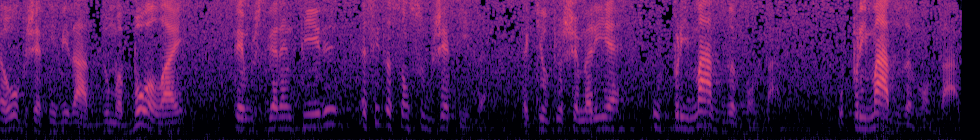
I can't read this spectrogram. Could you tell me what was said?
a objetividade de uma boa lei, temos de garantir a situação subjetiva. Aquilo que eu chamaria o primado da vontade. O primado da vontade.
